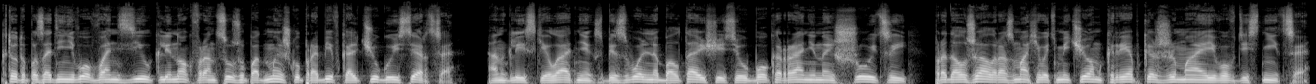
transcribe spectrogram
Кто-то позади него вонзил клинок французу под мышку, пробив кольчугу и сердце. Английский латник с безвольно болтающейся у бока раненой шуйцей продолжал размахивать мечом, крепко сжимая его в деснице.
